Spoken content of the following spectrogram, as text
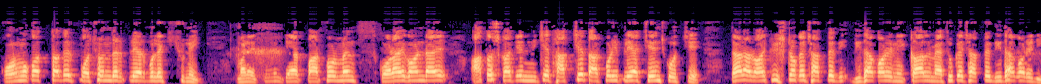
কর্মকর্তাদের পছন্দের প্লেয়ার বলে কিছু নেই। মানে তুমি যার পারফরমেন্স করায় গন্ডায় আতস কাচের নিচে থাকছে তারপরই প্লেয়ার চেঞ্জ করছে। তারা রয় কৃষ্ণকে ছাড়তে দ্বিধা করেনি কাল ম্যাথুকে ছাড়তে দ্বিধা করেনি।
